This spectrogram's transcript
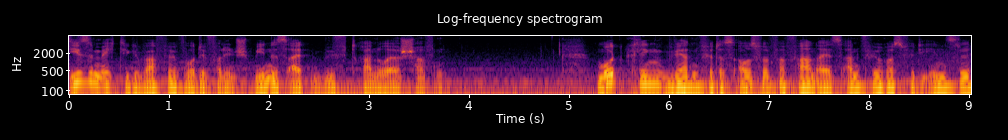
Diese mächtige Waffe wurde von den Schmieden des alten Mythranor erschaffen. Mondklingen werden für das Auswahlverfahren eines Anführers für die Insel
